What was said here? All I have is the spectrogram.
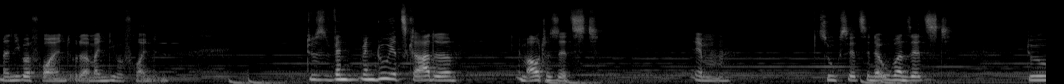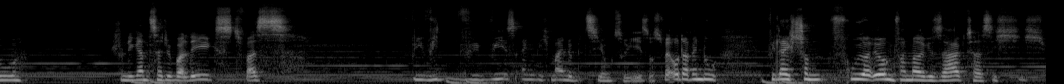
mein lieber Freund oder meine liebe Freundin, du, wenn, wenn du jetzt gerade im Auto sitzt, im Zug sitzt, in der U-Bahn sitzt, du schon die ganze Zeit überlegst, was, wie, wie, wie, wie ist eigentlich meine Beziehung zu Jesus? Oder wenn du vielleicht schon früher irgendwann mal gesagt hast, ich, ich,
